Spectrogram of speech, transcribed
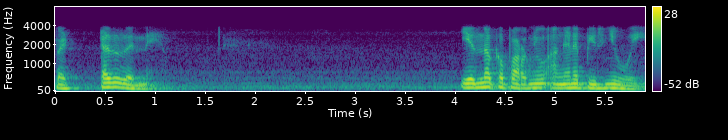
പെട്ടത് തന്നെ. എന്നൊക്കെ പറഞ്ഞു അങ്ങനെ പിരിഞ്ഞുപോയി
